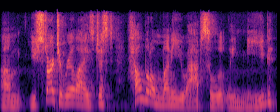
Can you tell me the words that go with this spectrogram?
um, you start to realize just how little money you absolutely need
